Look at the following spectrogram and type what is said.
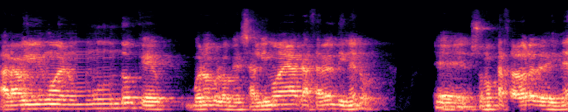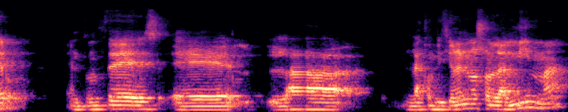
ahora, vivimos en un mundo que, bueno, por lo que salimos es a cazar el dinero. somos cazadores de dinero. Entonces, eh, las condiciones no son las mismas,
